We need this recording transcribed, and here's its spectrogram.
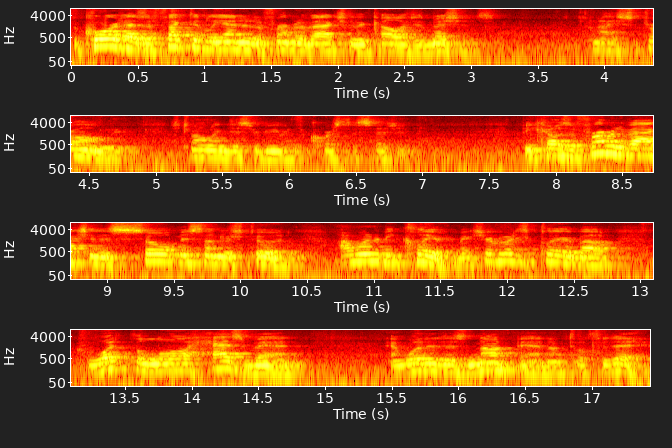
the court has effectively ended affirmative action in college admissions, and I strongly, strongly disagree with the court's decision because affirmative action is so misunderstood, I want to be clear, make sure everybody's clear about what the law has been and what it has not been until today.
